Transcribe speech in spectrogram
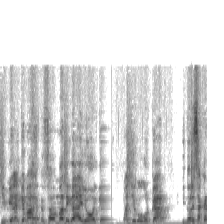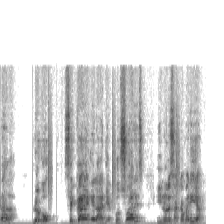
Y era el que más estaba más de gallo, el que más llegó a golpear y no le saca nada. Luego se cae en el área con Suárez y no le saca María.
